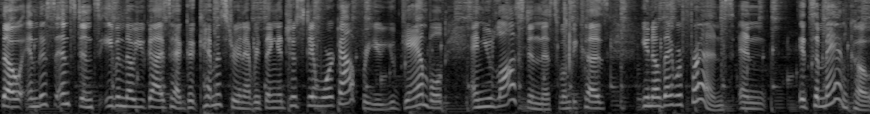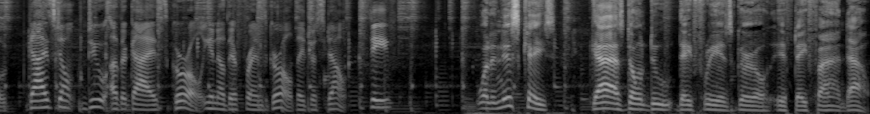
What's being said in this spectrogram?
So, in this instance, even though you guys had good chemistry and everything, it just didn't work out for you. You gambled and you lost in this one because, you know, they were friends and it's a man code. Guys don't do other guys' girl, you know, their friend's girl. They just don't. Steve? Well, in this case, guys don't do their friend's girl if they find out.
